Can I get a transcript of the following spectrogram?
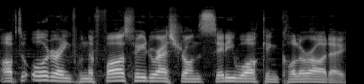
after ordering from the fast food restaurant City Wok in Colorado.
